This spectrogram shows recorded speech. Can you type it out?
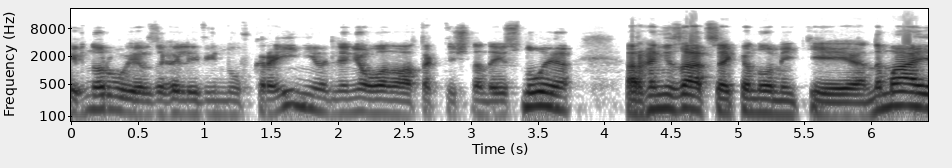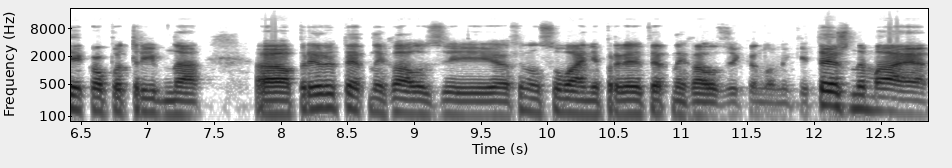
ігнорує взагалі війну в країні. Для нього вона тактично не існує. Організація економіки немає, яка потрібна. Пріоритетних галузі фінансування пріоритетних галузі економіки теж немає.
